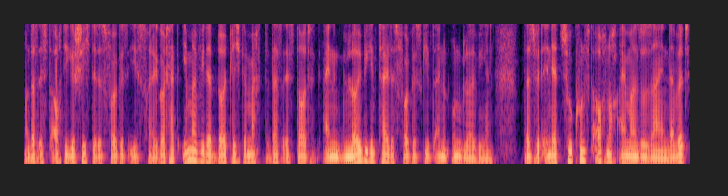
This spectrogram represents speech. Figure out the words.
Und das ist auch die Geschichte des Volkes Israel. Gott hat immer wieder deutlich gemacht, dass es dort einen gläubigen Teil des Volkes gibt, einen ungläubigen. Das wird in der Zukunft auch noch einmal so sein. Da wird,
